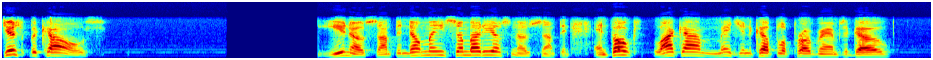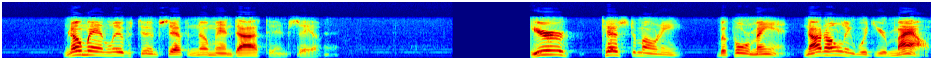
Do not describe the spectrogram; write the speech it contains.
Just because you know something don't mean somebody else knows something. And folks, like I mentioned a couple of programs ago, no man liveth to himself and no man dieth to himself. Your testimony before men, not only with your mouth,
